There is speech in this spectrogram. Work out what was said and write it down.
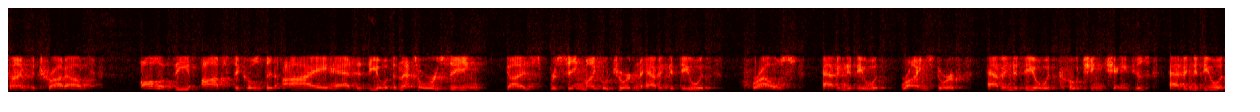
time to trot out all of the obstacles that I had to deal with. And that's what we're seeing, guys. We're seeing Michael Jordan having to deal with Krause, having to deal with Reinsdorf, having to deal with coaching changes, having to deal with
